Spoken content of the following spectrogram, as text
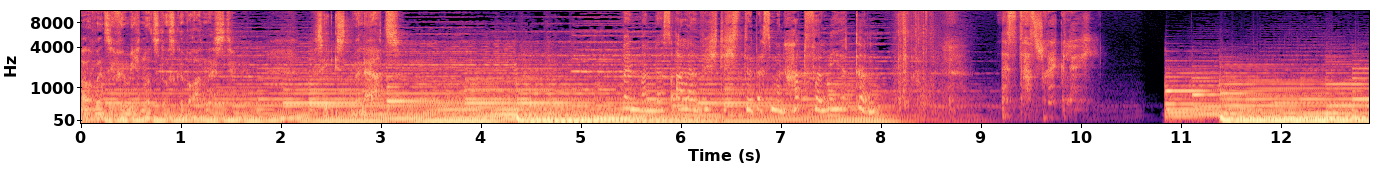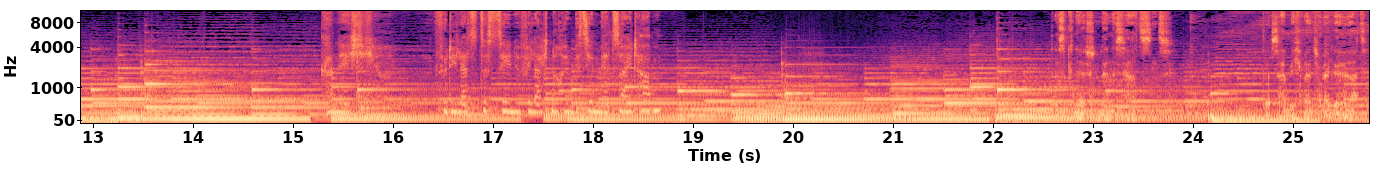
Auch wenn sie für mich nutzlos geworden ist. Sie ist mein Herz. Wenn man das Allerwichtigste, das man hat, verliert, dann ist das schrecklich. Kann ich für die letzte Szene vielleicht noch ein bisschen mehr Zeit haben? meines Herzens. Das habe ich manchmal gehört.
